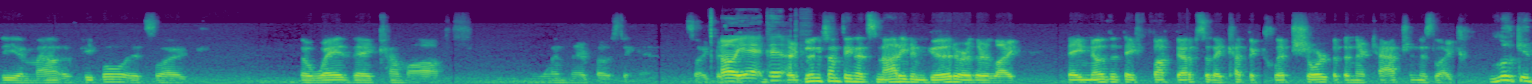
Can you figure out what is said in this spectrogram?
the amount of people it's like the way they come off when they're posting it. It's like oh yeah, they're doing something that's not even good or they're like they know that they fucked up so they cut the clip short but then their caption is like look at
